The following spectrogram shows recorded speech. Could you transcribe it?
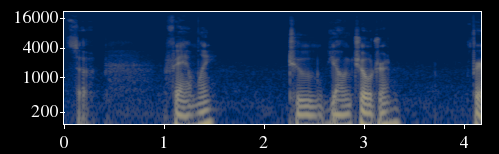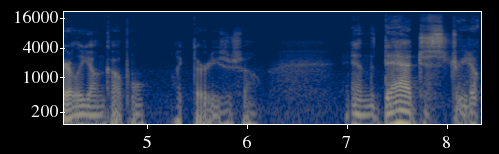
It's a family, two young children, fairly young couple, like 30s or so and the dad just straight up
